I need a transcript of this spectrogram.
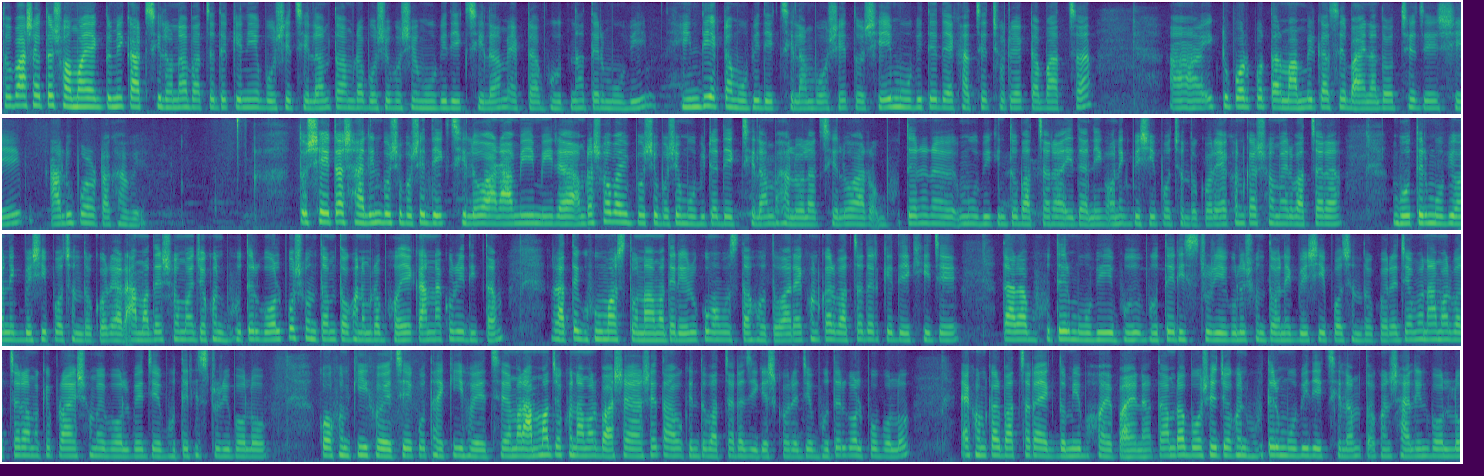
তো বাসায় তো সময় একদমই কাটছিল না, বাচ্চাদেরকে নিয়ে বসেছিলাম। তো আমরা বসে বসে মুভি দেখছিলাম, একটা ভূতনাথের মুভি হিন্দি একটা মুভি দেখছিলাম বসে। তো সেই মুভিতে দেখাচ্ছে ছোট একটা বাচ্চা একটু পর পর তার মাম্মির কাছে বায়না ধরছে যে সে আলু পরোটা খাবে। তো সেটা শালীন বসে বসে দেখছিল, আর আমি, মীরা, আমরা সবাই বসে বসে মুভিটা দেখছিলাম, ভালো লাগছিল। আর ভূতের মুভি কিন্তু বাচ্চারা ইদানিং অনেক বেশি পছন্দ করে। এখনকার সময়ের বাচ্চারা ভূতের মুভি অনেক বেশি পছন্দ করে। আর আমাদের সময় যখন ভূতের গল্প শুনতাম, তখন আমরা ভয়ে কান্না করে দিতাম। রাতে ঘুম আসতো না, আমাদের এরকম অবস্থা হতো। আর এখনকার বাচ্চাদেরকে দেখি যে, তারা ভূতের মুভি ভূতের হিস্টোরি এগুলো শুনতে অনেক বেশি পছন্দ করে। যেমন আমার বাচ্চারা আমাকে প্রায় সময় বলবে যে, ভূতের হিস্টোরি বলো। কখন কি হয়েছে, কোথায় কি হয়েছে? আমার আম্মা যখন আমার বাসায় আসে, তাও কিন্তু বাচ্চারা জিজ্ঞেস করে যে, ভূতের গল্প বলো। এখনকার বাচ্চারা একদমই ভয় পায় না। তো আমরা বসে যখন ভূতের মুভি দেখছিলাম, তখন শালিন বলল,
